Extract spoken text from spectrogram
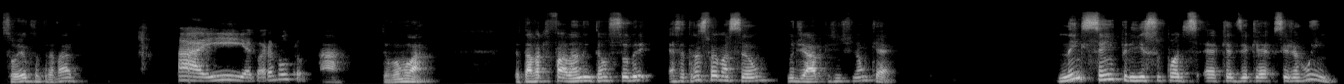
Sou eu que estou travado? Aí, agora voltou. Ah, então vamos lá. Eu estava aqui falando então sobre essa transformação no diabo que a gente não quer. Nem sempre isso pode é, quer dizer que é, seja ruim.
